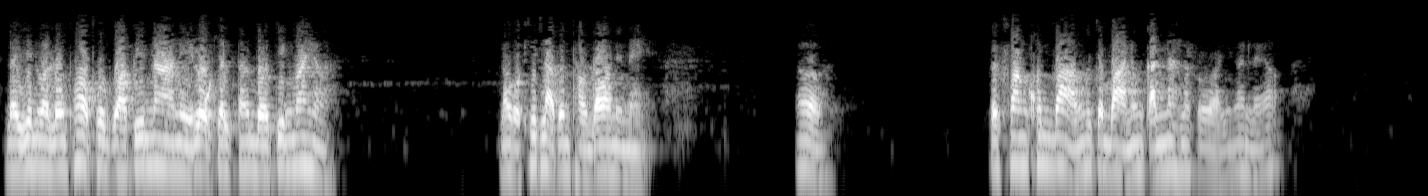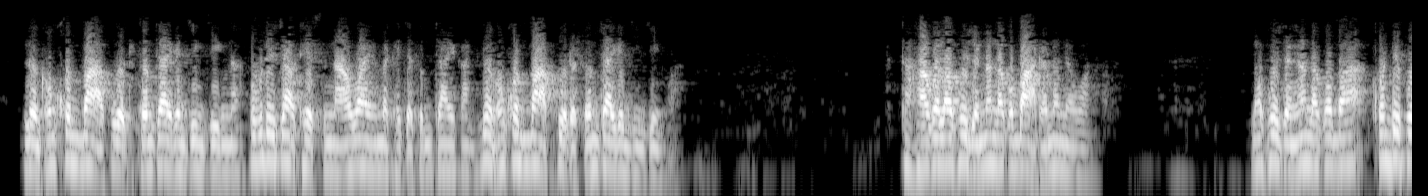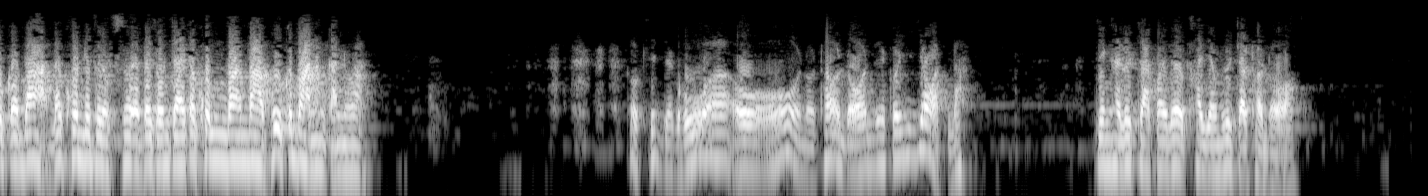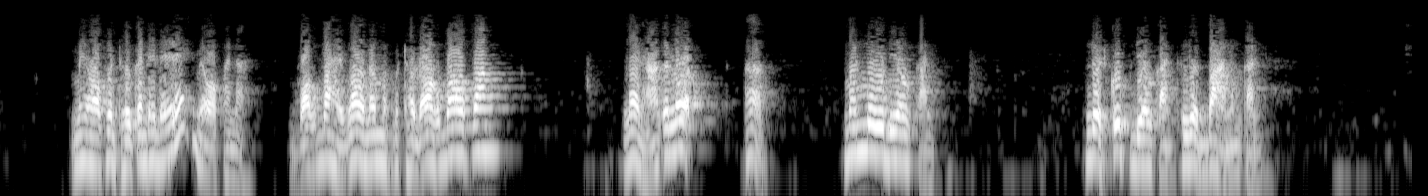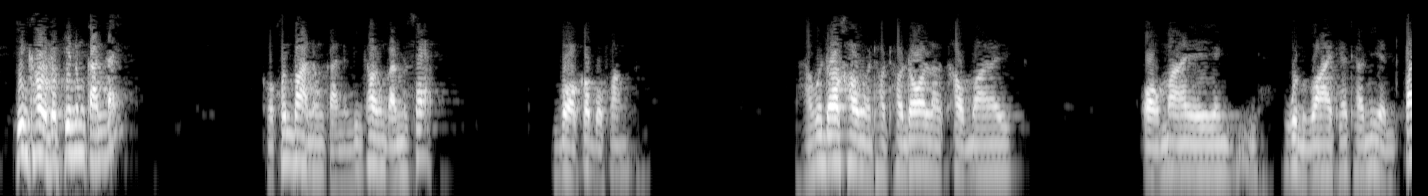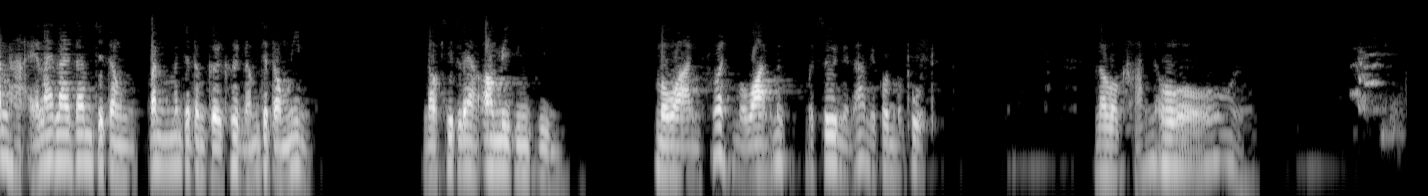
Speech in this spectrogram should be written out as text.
ได้ยินว่าหลวงพ่อพูดว่าปีหน้านี่โลกจะระเบิดจริงไหมอะเราก็คิดละเป็นเท่าดอนนี่แน่เออ ไปฟังคนบ้ามันจะบ้าน้องกันนะแล้วก็ว่าอย่างนั้นแล้ว เรื่องของคนบ้าพูดสนใจกันจริง ๆ นะพระพุทธเจ้าเทศนาไว้ไม่ใครจะสนใจกัน เรื่องของคนบ้าพูดสนใจกันจริงๆว่ะ ถ้าหากว่าเราพูดอย่างนั้นเราก็บ้าเท่านั้นนะว่าเราพูดอย่างนั้นเราก็บ้า คนที่พูดก็บ้า แล้วคนที่ไปไปสนใจแต่คนบ้าบ้าพูดก็บ้านั่งกันว่าก็คิดอย่างว่าโอ้หนูเท่าดอนนี่ก็ยอดนะจริงให้รู้จักไปเด้อใครยังไม่รู้จักเท่าดอไม่ออกคนถือกันได้เลยไม่ออกขนาดบอกบ้าให้ว่านะมันเท่าดอก็บอกฟังไล่หากันโลดอ่ามันมูเดียวกัน เลือดกรุ๊ปเดียวกันคือเลือดบ้านน้ำกันกินข้าวจะกินน้ำกันได้ ขอคนบ้านน้ำกันกินข้าวน้ำกันมันแซ่บบอกก็บอกฟังหาว่าดอเข้ามาทอดอแล้วเข้ามาออกมายังวุ่นวายแถวๆนี้ปัญหาอะไรๆมันจะต้องมันมันจะต้องเกิดขึ้นนะมันจะต้องมีเราคิดแล้วเอามีจริง ๆ เมื่อวานเมื่อวานเมื่อซื้อเนี่ยนะมีคนมาพูด เราขันโอ้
